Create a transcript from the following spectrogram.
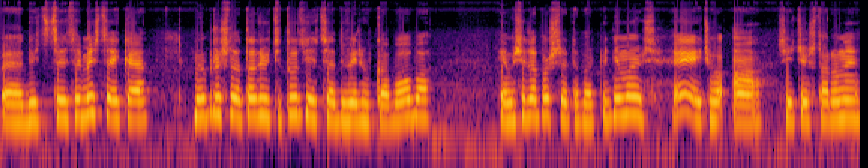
Е, дивіться, це, це місце, яке ми прийшли, та дивіться, тут є ця двірка Боба. І ми сюди прийшли, тепер піднімаємося. Ей, чого? А, з цієї сторони.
